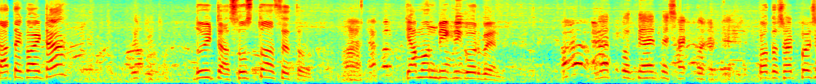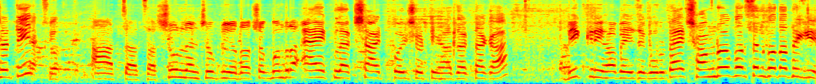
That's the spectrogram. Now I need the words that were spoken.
দাঁতে কয়টা? দুইটা সুস্থ আছে তো? কেমন বিক্রি করবেন? কত ষাট পঁয়ষট্টি? আচ্ছা আচ্ছা শুনলেন সুপ্রিয় দর্শক বন্ধুরা এক লাখ ষাট পঁয়ষট্টি হাজার টাকা বিক্রি হবে এই যে গরুটা। সংগ্রহ করছেন কোথা থেকে?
